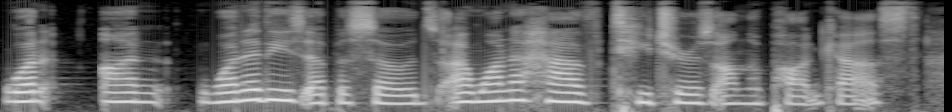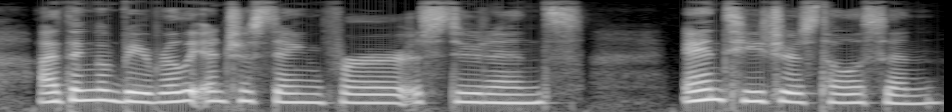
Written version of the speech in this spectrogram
What on one of these episodes, I want to have teachers on the podcast. I think it would be really interesting for students and teachers to listen.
